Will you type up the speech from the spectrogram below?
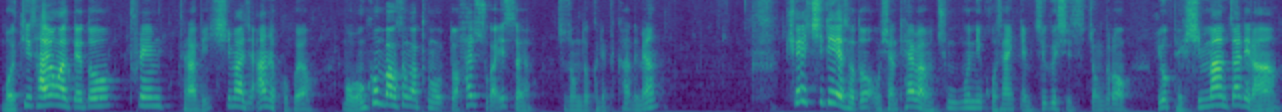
멀티 사용할 때도 프레임 drop이 심하지 않을 거고요. 뭐 원컴 방송 같은 것도 할 수가 있어요. 저 정도 그래픽 카드면 QHD에서도 옵션 탭 하면 충분히 고사양 게임 찍을 수 있을 정도로 요 110만원짜리랑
